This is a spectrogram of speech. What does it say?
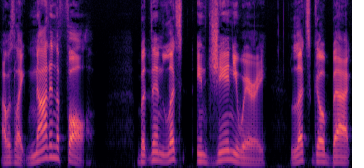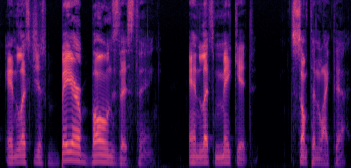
I was like not in the fall, but then let's in January, let's go back and let's just bare bones this thing and let's make it something like that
